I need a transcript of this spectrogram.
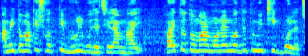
আমি তোমাকে সত্যি ভুল বুঝেছিলাম ভাই। হয়তো তোমার মনের মধ্যে তুমি ঠিক বলেছ।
